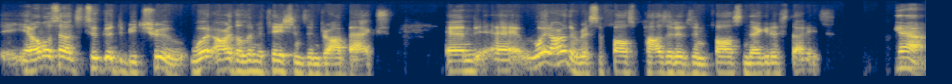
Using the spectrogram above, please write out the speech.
it almost sounds too good to be true. What are the limitations and drawbacks? And uh, what are the risks of false positives and false negative studies? Yeah.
